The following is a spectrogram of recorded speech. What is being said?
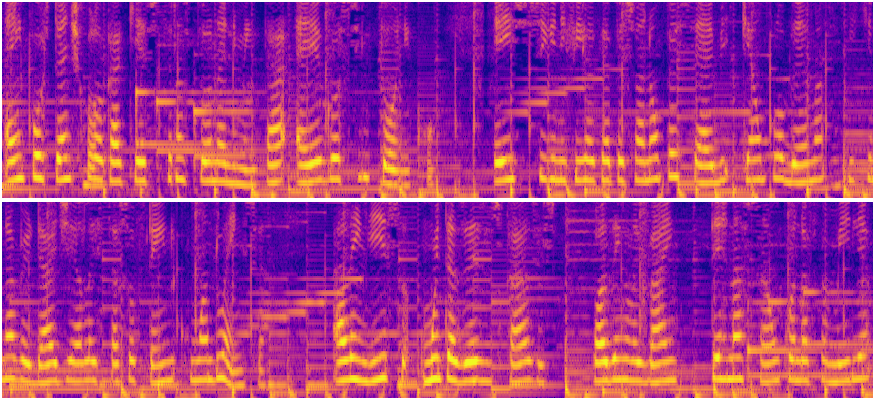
É importante colocar que esse transtorno alimentar é egocintônico. Isso significa que a pessoa não percebe que é um problema e que na verdade ela está sofrendo com uma doença. Além disso, muitas vezes os casos podem levar à internação quando a família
